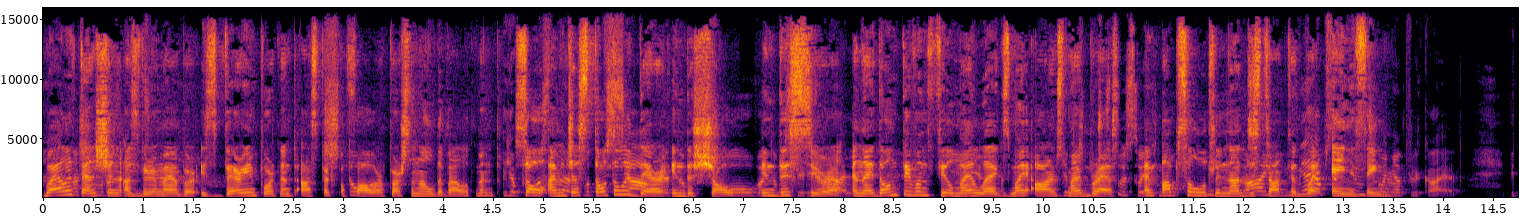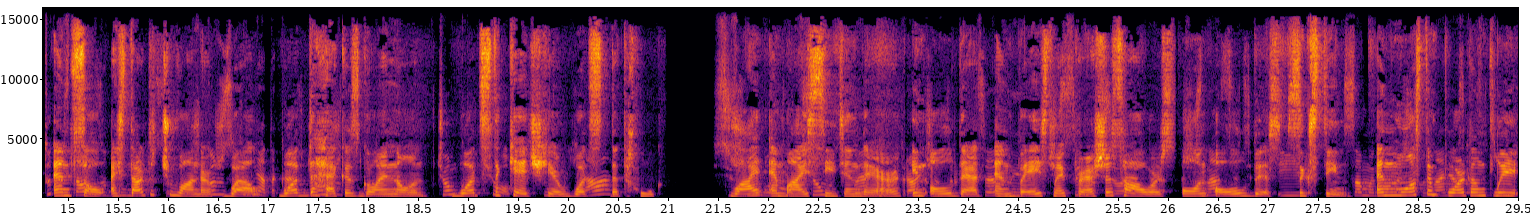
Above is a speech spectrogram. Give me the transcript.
well, attention, as we remember, is very important aspect of our personal development. So I'm just totally there in the show, in this and I don't even feel my legs, my arms, my breath. I'm absolutely not distracted by anything. And so I started to wonder, well, what the heck is going on? What's the catch here? What's that hook? Why am I sitting there in all that and waste my precious hours on all this 16? And most importantly,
